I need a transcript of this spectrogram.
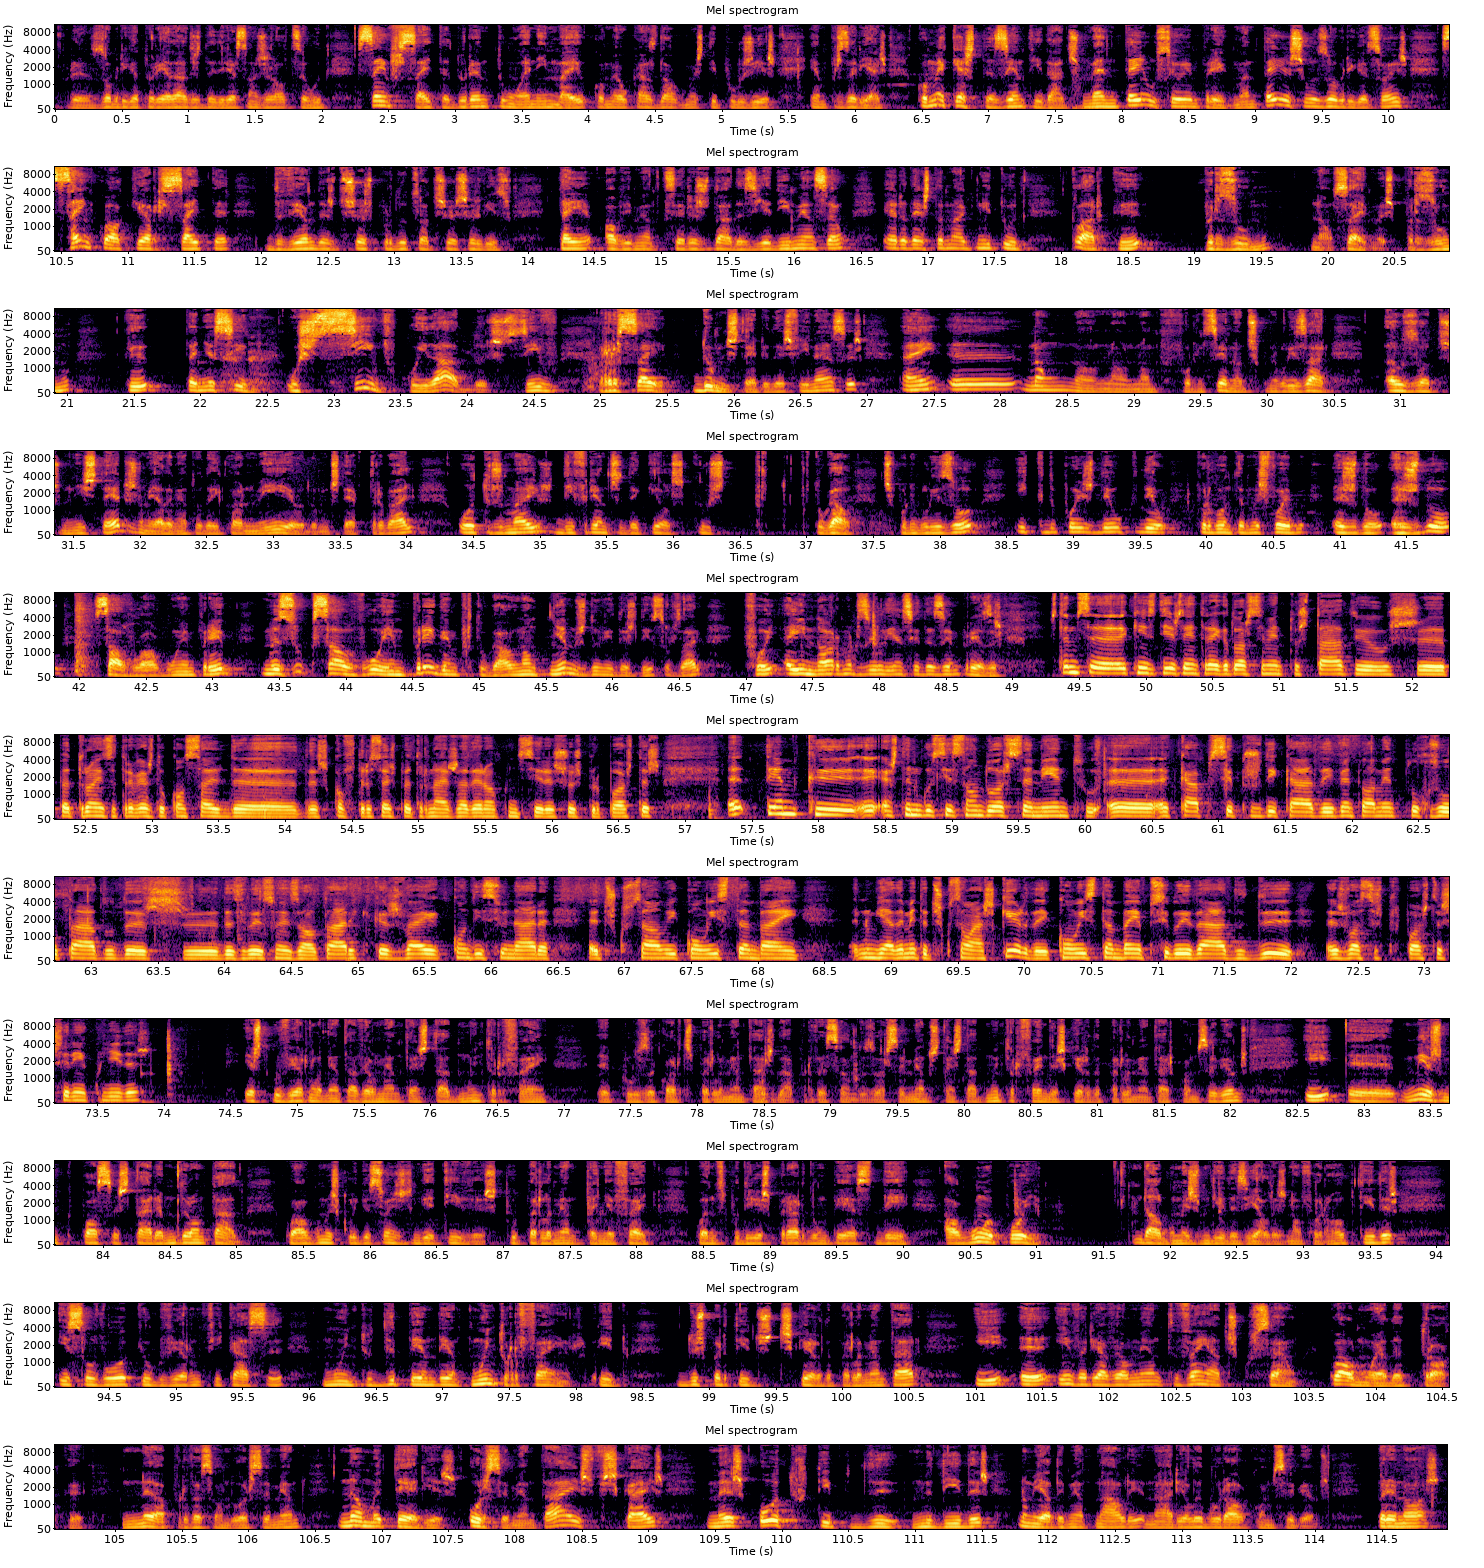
pelas obrigatoriedades da Direção-Geral de Saúde, sem receita durante um ano e meio, como é o caso de algumas tipologias empresariais. Como é que estas entidades mantêm o seu emprego, mantêm as suas obrigações, sem qualquer receita de vendas dos seus produtos ou dos seus serviços? Têm, obviamente, que ser ajudadas. E a dimensão era desta magnitude. Claro que, presumo, não sei, mas presumo que tenha sido o excessivo cuidado, o excessivo receio do Ministério das Finanças em eh, não, não, não, não fornecer, não disponibilizar aos outros ministérios, nomeadamente o da Economia ou do Ministério do Trabalho, outros meios diferentes daqueles que os Portugal disponibilizou e que depois deu o que deu. Pergunta, mas foi, ajudou? Ajudou, salvou algum emprego, mas o que salvou emprego em Portugal, não tínhamos dúvidas disso, Rosário, foi a enorme resiliência das empresas. Estamos a 15 dias da entrega do Orçamento do Estado e os eh, patrões, através do Conselho de, das Confederações Patronais, já deram a conhecer as suas propostas. Eh, teme que esta negociação do Orçamento acabe ser prejudicada eventualmente pelo resultado das, das eleições autárquicas, vai condicionar a discussão e com isso também nomeadamente a discussão à esquerda, e com isso também a possibilidade de as vossas propostas serem acolhidas? Este governo, lamentavelmente, tem estado muito refém eh, pelos acordos parlamentares da aprovação dos orçamentos, tem estado muito refém da esquerda parlamentar, como sabemos, e eh, mesmo que possa estar amedrontado com algumas coligações negativas que o Parlamento tenha feito, quando se poderia esperar de um PSD algum apoio de algumas medidas e elas não foram obtidas, isso levou a que o governo ficasse muito dependente, muito refém, repito, dos partidos de esquerda parlamentar e, eh, invariavelmente, vem à discussão qual moeda de troca na aprovação do orçamento, não matérias orçamentais, fiscais, mas outro tipo de medidas, nomeadamente na área, laboral, como sabemos. Para nós,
